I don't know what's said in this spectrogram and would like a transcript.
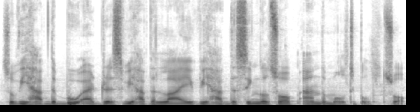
So we have the boo address we have the live we have the single swap and the multiple swap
